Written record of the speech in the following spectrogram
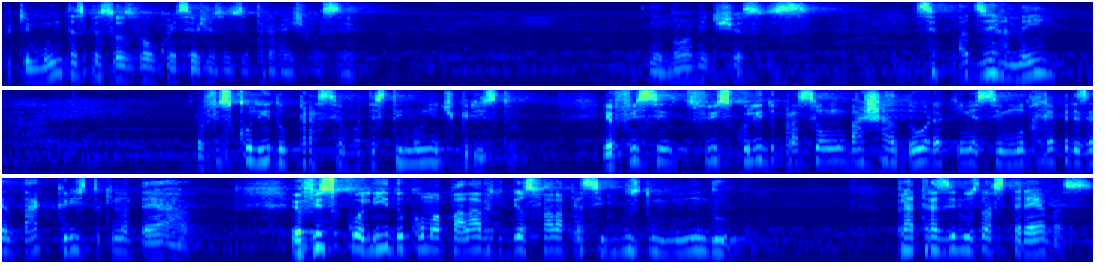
Porque muitas pessoas vão conhecer Jesus através de você. No nome de Jesus. Você pode dizer amém? Eu fui escolhido para ser uma testemunha de Cristo. Eu fui, fui escolhido para ser um embaixador aqui nesse mundo, representar Cristo aqui na terra. Eu fui escolhido, como a palavra de Deus fala, para ser luz do mundo para trazer luz nas trevas.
